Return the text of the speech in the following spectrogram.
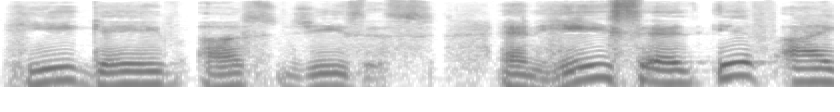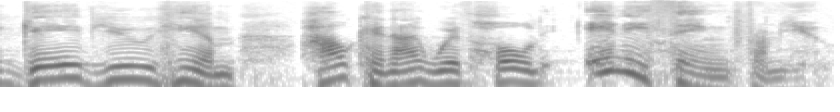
He gave us Jesus. And he said, If I gave you him, how can I withhold anything from you?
